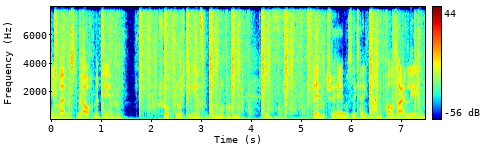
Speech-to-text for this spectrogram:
Nebenbei müssten wir auch mit dem Crook durchgehen, die ganzen Bäume noch machen. Eventuell muss ich eine kleine Grindpause einlegen.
